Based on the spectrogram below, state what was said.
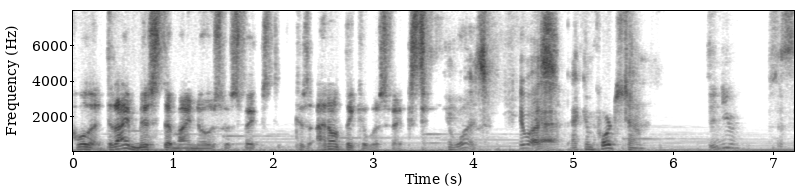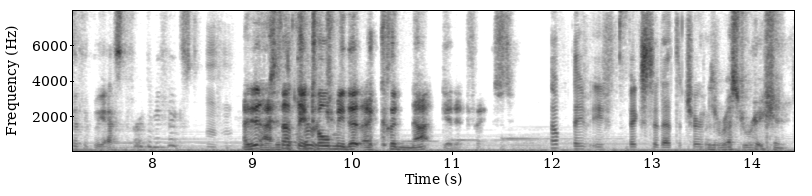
Hold on. Did I miss that my nose was fixed? Because I don't think it was fixed. It was It was. Yeah. back in Portstown. Didn't you specifically ask for it to be fixed? Mhm. I did. It I thought the they told me that I could not get it fixed. Nope, they, they fixed it at the church. It church. was a restoration.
